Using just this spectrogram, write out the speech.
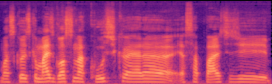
Umas coisas que eu mais gosto na acústica era essa parte de,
